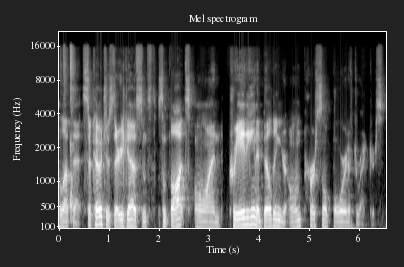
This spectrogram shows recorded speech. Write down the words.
I love that. So, coaches, there you go. Some some thoughts on creating and building your own personal board of directors.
